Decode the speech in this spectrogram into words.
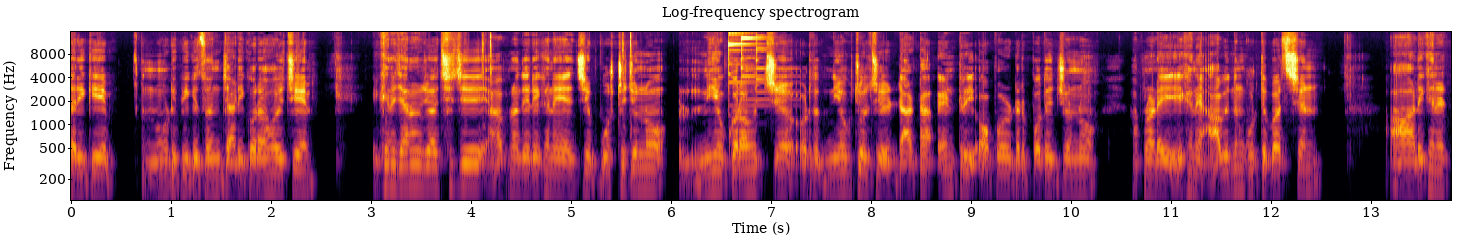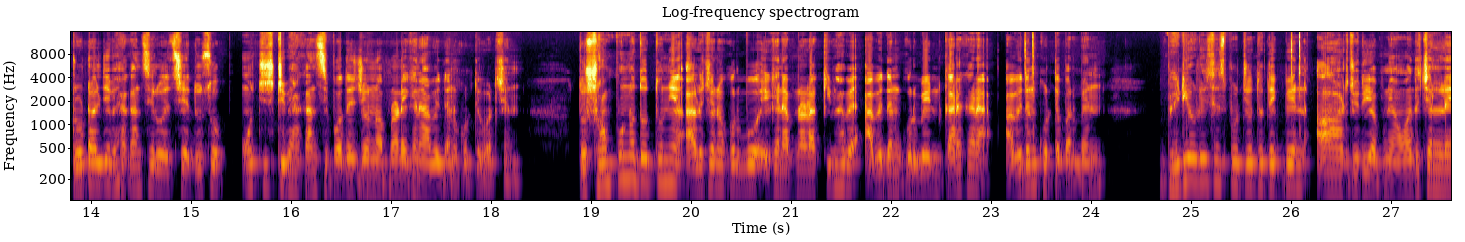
তারিখে নোটিফিকেশন জারি করা হয়েছে। এখানে জানানো যাচ্ছে যে আপনাদের এখানে যে পোস্টের জন্য নিয়োগ করা হচ্ছে, অর্থাৎ নিয়োগ চলছে ডাটা এন্ট্রি অপারেটর পদের জন্য আপনারা এখানে আবেদন করতে পারছেন। আর এখানে টোটাল যে ভ্যাকান্সি রয়েছে, দুশো পঁচিশটি ভ্যাকান্সি পদের জন্য আপনারা এখানে আবেদন করতে পারছেন। তো সম্পূর্ণ তথ্য নিয়ে আলোচনা করব, এখানে আপনারা কীভাবে আবেদন করবেন, কারা কারা আবেদন করতে পারবেন, ভিডিওটি শেষ পর্যন্ত দেখবেন, আর যদি আপনি আমাদের চ্যানেলে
